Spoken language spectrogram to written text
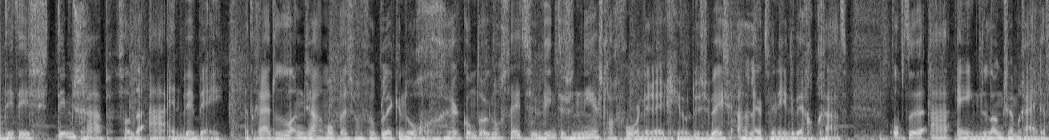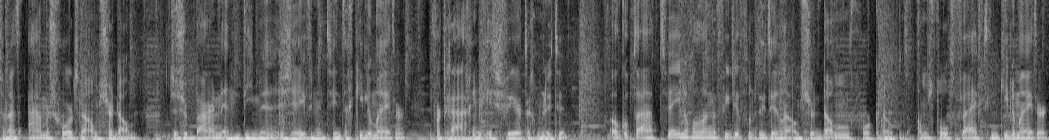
Dit is Tim Schaap van de ANWB. Het rijdt langzaam op best wel veel plekken nog. Er komt ook nog steeds winterse neerslag voor in de regio... dus wees alert wanneer de weg op gaat. Op de A1 langzaam rijden vanuit Amersfoort naar Amsterdam. Tussen Baarn en Diemen 27 kilometer. Vertraging is 40 minuten. Ook op de A2 nog een lange file van Utrecht naar Amsterdam... voor knooppunt Amstel 15 kilometer.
